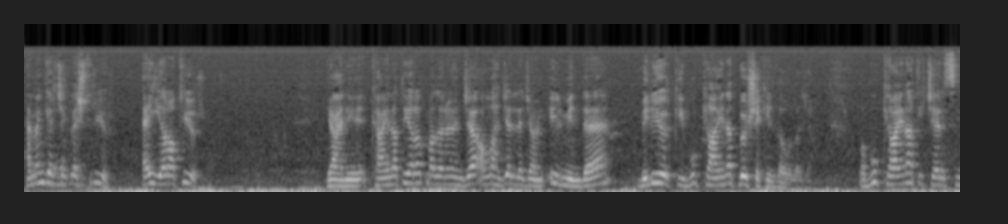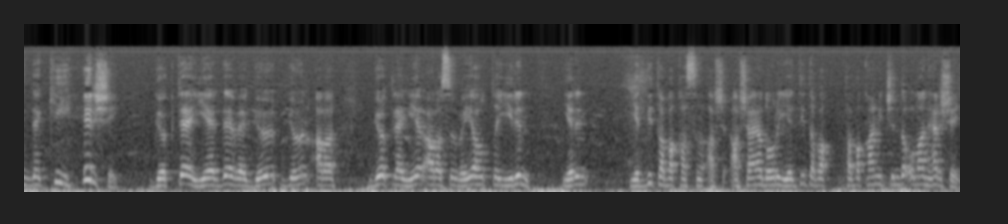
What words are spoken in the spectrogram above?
Hemen gerçekleştiriyor. Ey yaratıyor. Yani kainatı yaratmadan önce Allah Celle Celle'nin ilminde biliyor ki bu kainat böyle şekilde olacak. Ve bu kainat içerisindeki her şey gökte, yerde ve gö göğün ara gökle yer arası veyahut da yerin yerin yedi tabakası aş- aşağıya doğru yedi tabak tabakanın içinde olan her şey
